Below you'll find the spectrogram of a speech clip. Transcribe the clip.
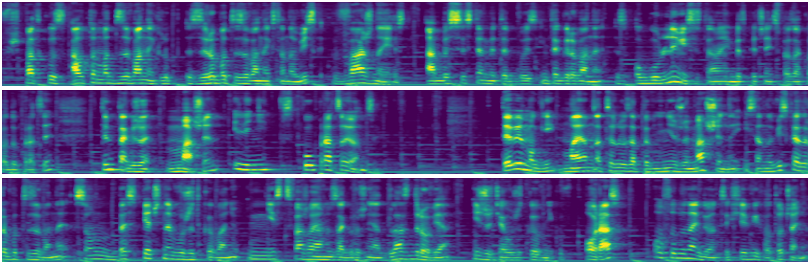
W przypadku zautomatyzowanych lub zrobotyzowanych stanowisk ważne jest, aby systemy te były zintegrowane z ogólnymi systemami bezpieczeństwa zakładu pracy, w tym także maszyn i linii współpracujących. Te wymogi mają na celu zapewnienie, że maszyny i stanowiska zrobotyzowane są bezpieczne w użytkowaniu i nie stwarzają zagrożenia dla zdrowia i życia użytkowników oraz osób znajdujących się w ich otoczeniu.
